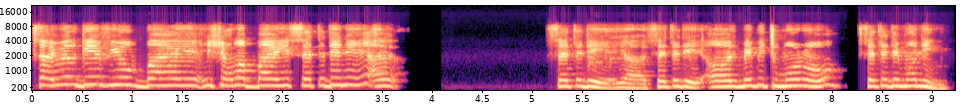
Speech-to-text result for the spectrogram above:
So I will give you by insyaAllah by Saturday ni. Uh, Saturday, yeah, Saturday or maybe tomorrow, Saturday morning.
